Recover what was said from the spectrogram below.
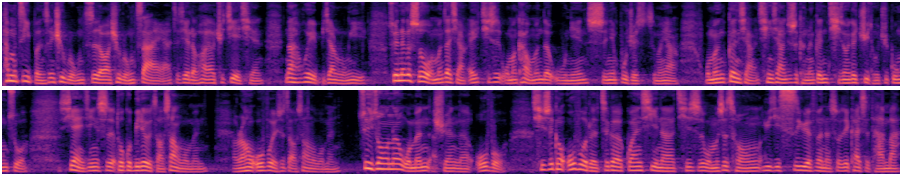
他们自己本身去融资的话，去融债啊这些的话要去借钱，那会比较容易。所以那个时候我们在想，哎，其实我们看我们的五年、十年布局是怎么样，我们更想倾向就是可能跟其中一个巨头去工作。现在已经是 Tokopedia 找上我们，然后 OVO 也是找上了我们。最终呢，我们选了 OVO。其实跟 OVO 的这个关系呢，其实我们是从预计四月份的时候就开始谈吧。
